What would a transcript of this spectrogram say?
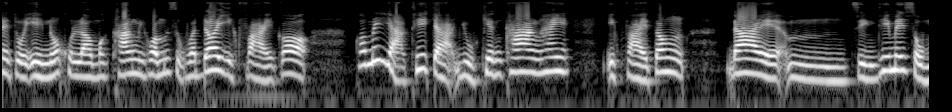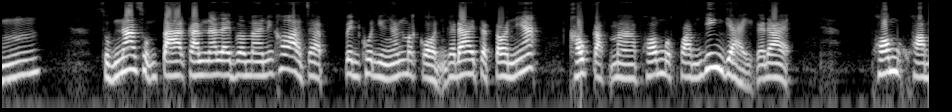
ในตัวเองเนาะคนเราบางครั้งมีความรู้สึกว่าด้อยอีกฝ่ายก็ ก็ไม่อยากที่จะอยู่เคียงข้างให้อีกฝ่ายต้องได้สิ่งที่ไม่สมสมหน้าสมตากันอะไรประมาณนี้เขาอาจจะเป็นคนอย่างนั้นมาก่อนก็ได้ แต่ตอนเนี้ยเขากลับมาพร้อมกับความยิ่งใหญ่ก็ได้ พร้อมความ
